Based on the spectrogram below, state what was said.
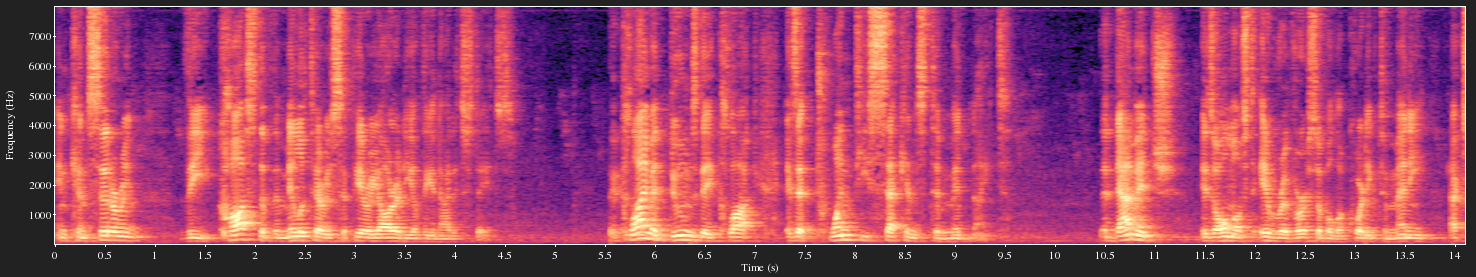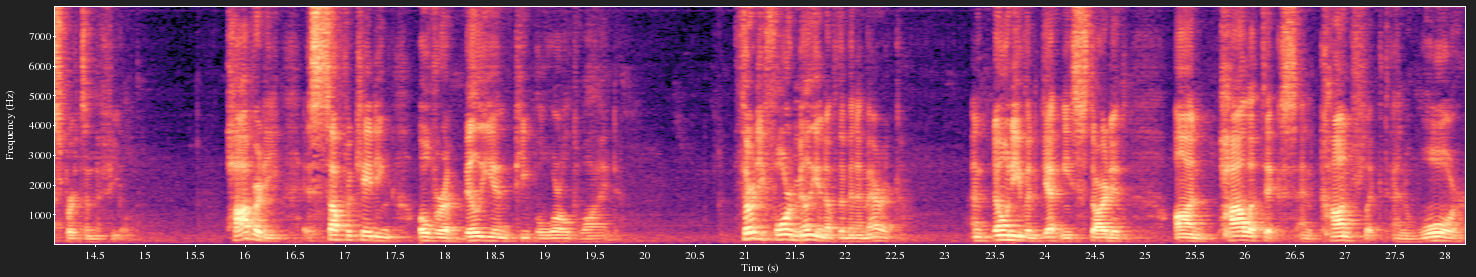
in considering the cost of the military superiority of the United States. The climate doomsday clock is at 20 seconds to midnight. The damage is almost irreversible, according to many experts in the field. Poverty is suffocating over a billion people worldwide, 34 million of them in America. And don't even get me started on politics and conflict and war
